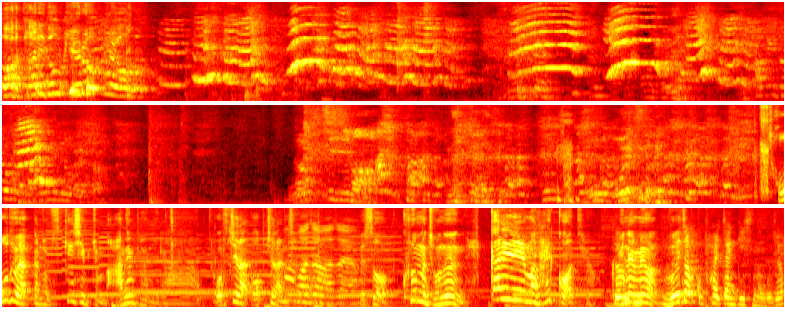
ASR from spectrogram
아 다리 너무 괴로워요. 치지 마. 저도 약간 좀 스킨십이 좀 많은 편이라 없진 않- 없진 어 않잖아요. 맞아 맞아요. 그래서 그러면 저는 헷갈릴만 할 것 같아요. 왜냐면 왜 자꾸 팔짱 끼시는 거죠?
